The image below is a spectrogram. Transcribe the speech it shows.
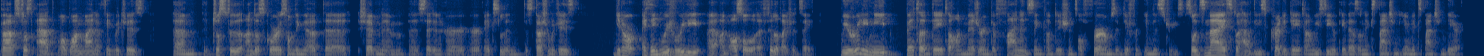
perhaps just add well, one minor thing, which is um, just to underscore something that uh, Sebnem uh, said in her her excellent discussion, which is you know, I think we really, uh, and also uh, Philipp, I should say, we really need better data on measuring the financing conditions of firms in different industries. So it's nice to have these credit data and we see, okay, there's an expansion here and expansion there.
